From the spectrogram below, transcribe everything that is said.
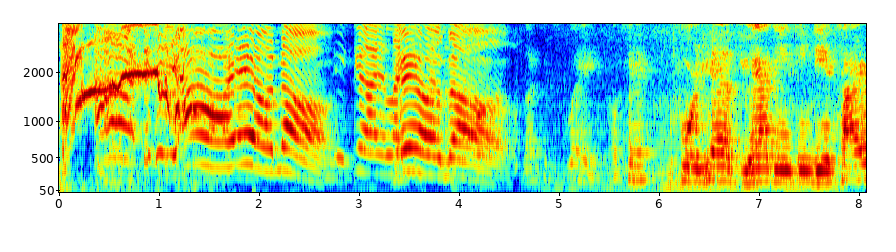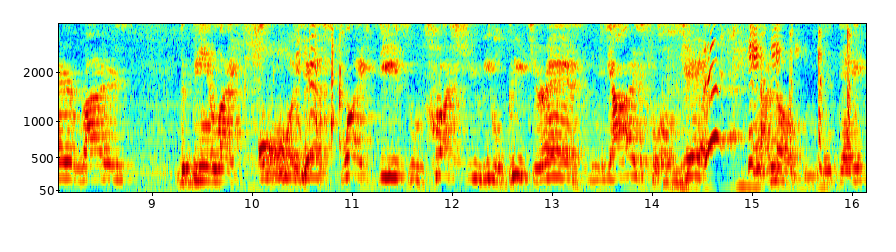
Ah, nigga, oh hell no. You got it like Hell no. Let's explain, okay? Before you have you have the in the entire riders the being like, oh yes, Flight Z will trust you, he will beat your ass and your eyes closed. Yeah, I know. Good day,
